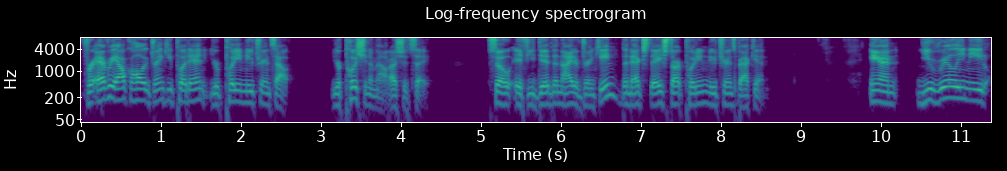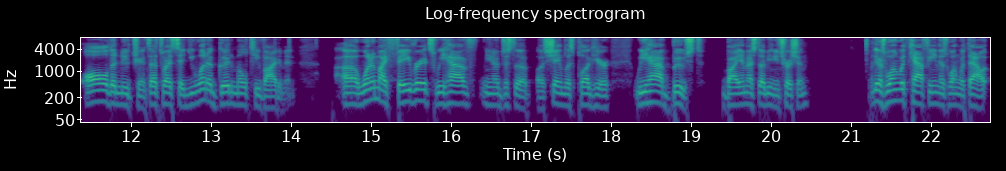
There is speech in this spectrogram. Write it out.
for every alcoholic drink you put in, you're putting nutrients out. You're pushing them out, I should say. So if you did the night of drinking, the next day start putting nutrients back in. And you really need all the nutrients. That's why I said you want a good multivitamin. Uh, one of my favorites, we have, you know, just a, a shameless plug here. We have Boost by MSW Nutrition. There's one with caffeine, there's one without,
